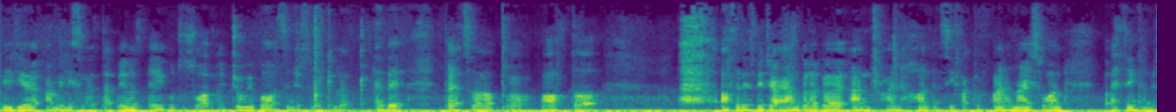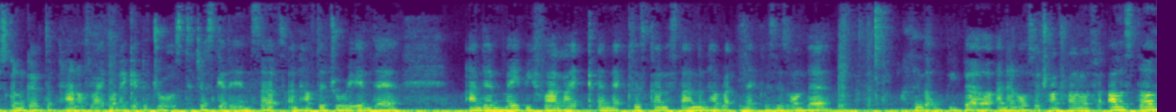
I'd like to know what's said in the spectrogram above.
video. I'm really glad that we was able to sort out my jewelry box and just make it look a bit better but after after this video i am gonna go and try and hunt and see if i can find a nice one. But i think i'm just gonna go with the plan of like when i get the drawers to just get the inserts and have the jewelry in there. And then maybe find like a necklace kind of stand and have like the necklaces on there. I think that would be better. And then also try and find one for Alistair.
